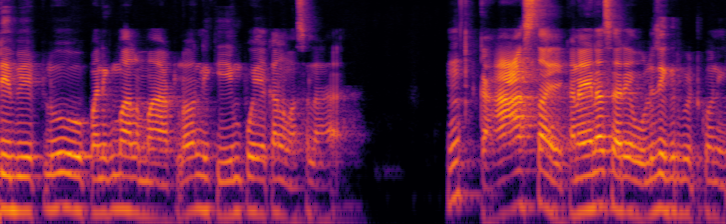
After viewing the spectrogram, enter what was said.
డిబేట్లు పనికిమాల మాటలు నీకు ఏం పోయే కాలం అసలు? కాస్త ఎక్కడైనా సరే ఒళ్ళు దగ్గర పెట్టుకొని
